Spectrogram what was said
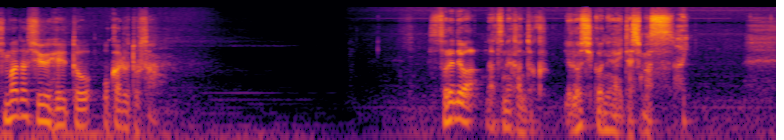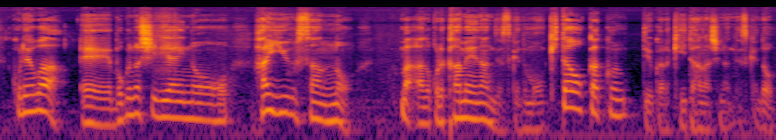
島田秀平とオカルトさんそれでは夏目監督よろしくお願いいたします、はいこれは、えー僕の知り合いの俳優さんの、まあ、あの、これ仮名なんですけども、北岡くんっていうから聞いた話なんですけど、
